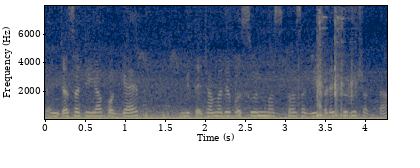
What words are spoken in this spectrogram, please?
त्यांच्यासाठी या बग्ग्या आहेत. तुम्ही त्याच्यामध्ये बसून मस्त सगळीकडे फिरू शकता.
